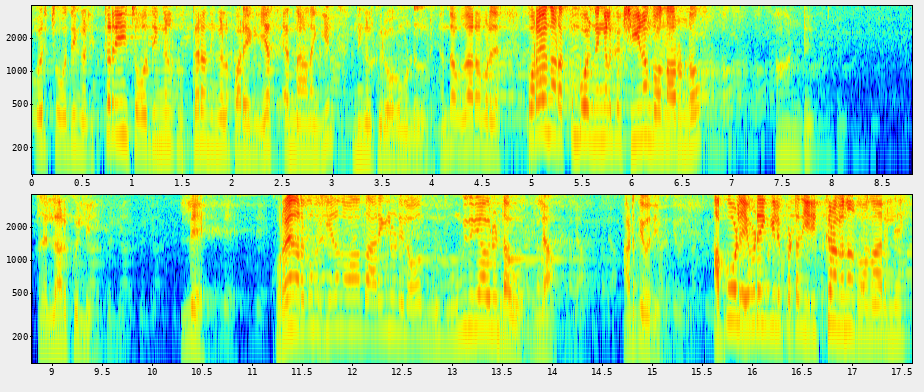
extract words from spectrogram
ഒരു ചോദ്യങ്ങൾ ഇത്രയും ചോദ്യങ്ങൾക്ക് ഉത്തരം നിങ്ങൾ പറയുക. യെസ് എന്നാണെങ്കിൽ നിങ്ങൾക്ക് രോഗമുണ്ടെന്ന് പറയും. എന്താ ഉദാഹരണം പറഞ്ഞാൽ കുറേ നടക്കുമ്പോൾ നിങ്ങൾക്ക് ക്ഷീണം തോന്നാറുണ്ടോ? ആ ഉണ്ട്. അതെല്ലാവർക്കും ഇല്ലേ? ഇല്ലേ? കുറേ നടക്കുമ്പോൾ ക്ഷീണം തോന്നാത്ത ആരെങ്കിലും ഉണ്ടല്ലോ ഭൂമി ദുനിയാവിലുണ്ടാവോ ഇല്ല. അടുത്ത ചോദ്യം. അപ്പോൾ എവിടെയെങ്കിലും പെട്ടെന്ന് ഇരിക്കണമെന്ന് തോന്നാറില്ലേ?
